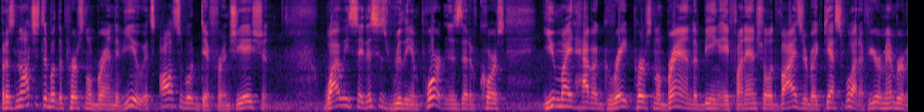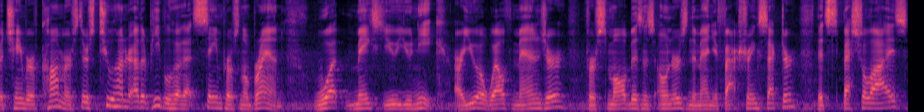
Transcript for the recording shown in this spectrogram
But it's not just about the personal brand of you, it's also about differentiation. Why we say this is really important is that, of course, you might have a great personal brand of being a financial advisor, but guess what? If you're a member of a chamber of commerce, there's 200 other people who have that same personal brand. What makes you unique? Are you a wealth manager for small business owners in the manufacturing sector that specialize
